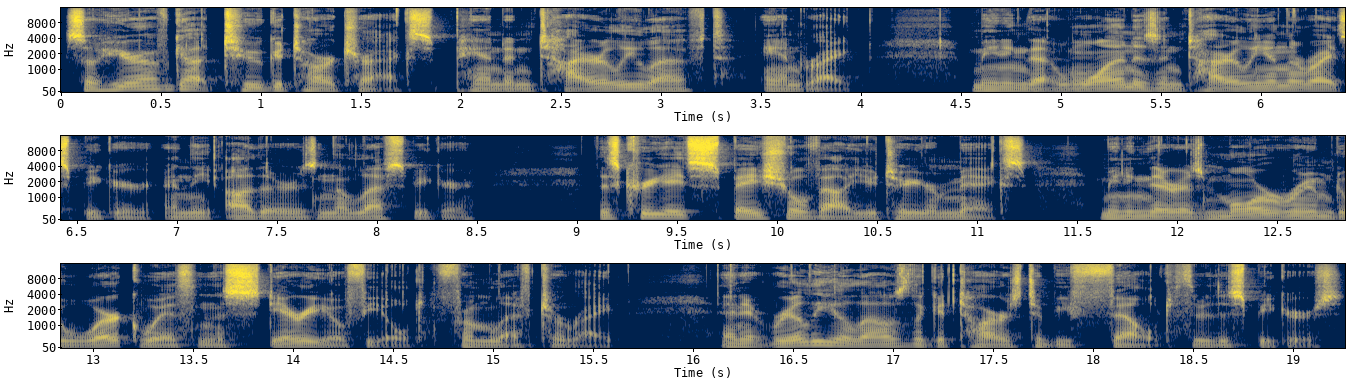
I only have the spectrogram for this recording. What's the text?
so here I've got two guitar tracks panned entirely left and right, meaning that one is entirely in the right speaker and the other is in the left speaker. This creates spatial value to your mix, meaning there is more room to work with in the stereo field from left to right, and it really allows the guitars to be felt through the speakers.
